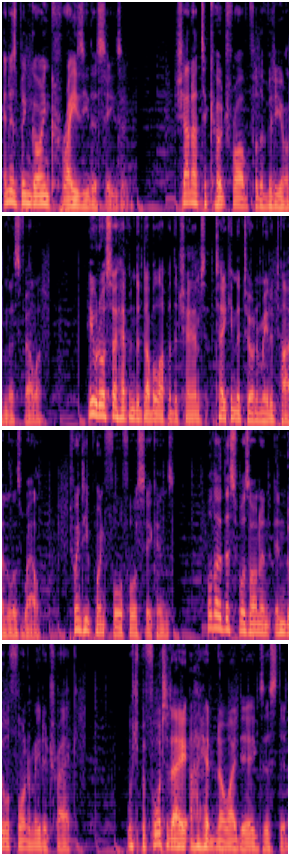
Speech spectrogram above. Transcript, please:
and has been going crazy this season. Shout out to Coach Rob for the video on this fella. He would also happen to double up at the champs, taking the 200 meter title as well, 20.44 seconds, although this was on an indoor 400 meter track, which before today I had no idea existed.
